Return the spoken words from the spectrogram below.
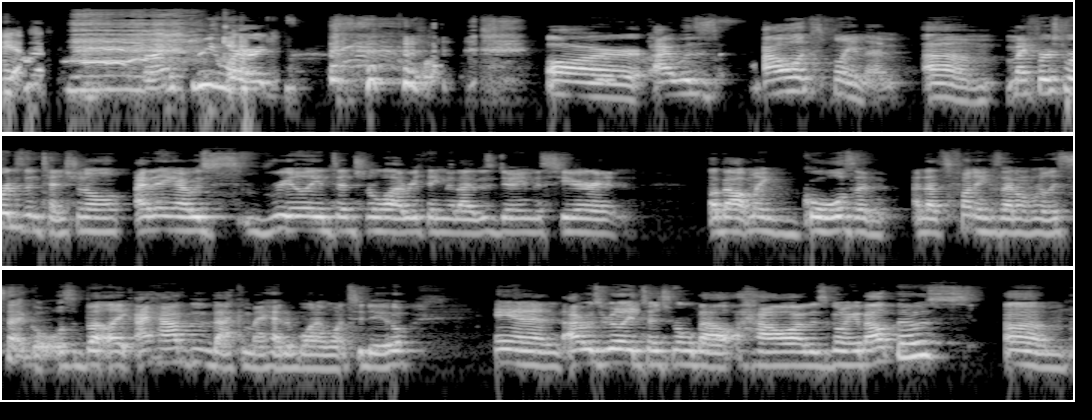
yeah, my three words are I was. I'll explain them. Um, my first word is intentional. I think I was really intentional about everything that I was doing this year and about my goals. And, and that's funny because I don't really set goals, but like I have them back in my head of what I want to do. And I was really intentional about how I was going about those. Um,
